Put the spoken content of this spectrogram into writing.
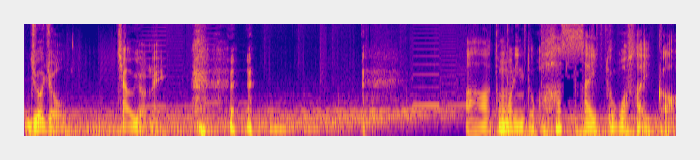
ジョジョちゃうよね。ああ、ともりんとか8歳と5歳か。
